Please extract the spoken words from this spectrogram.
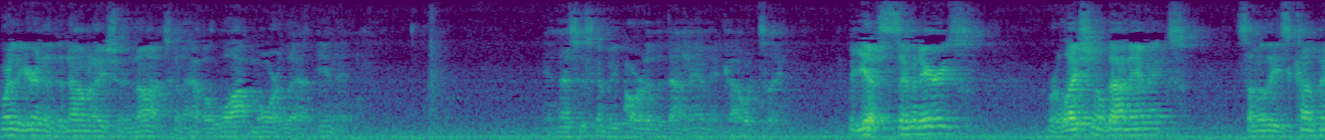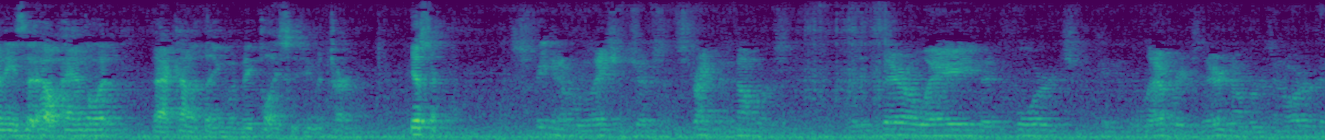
whether, you're in a denomination or not, is going to have a lot more of that in it. And that's just going to be part of the dynamic, I would say. But yes, seminaries, relational dynamics, some of these companies that help handle it, that kind of thing would be places you would turn. Yes, sir. Speaking of relationships and strength in numbers, is there a way that Forge can leverage their numbers in order to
